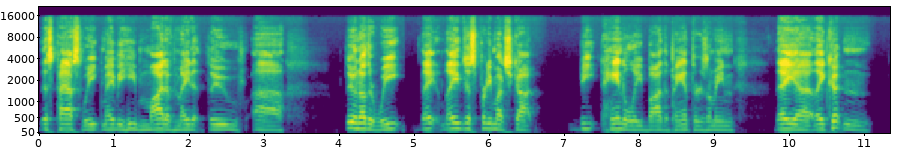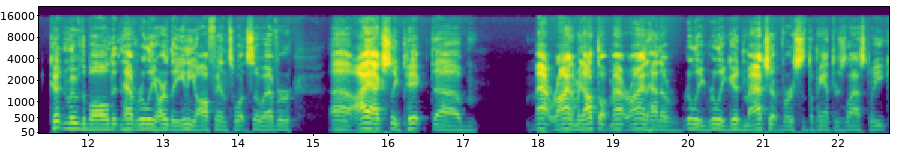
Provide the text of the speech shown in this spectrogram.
this past week. Maybe he might have made it through uh, through another week. They they just pretty much got beat handily by the Panthers. I mean, they uh, they couldn't couldn't move the ball. Didn't have really hardly any offense whatsoever. Uh, I actually picked um, Matt Ryan. I mean, I thought Matt Ryan had a really really good matchup versus the Panthers last week,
